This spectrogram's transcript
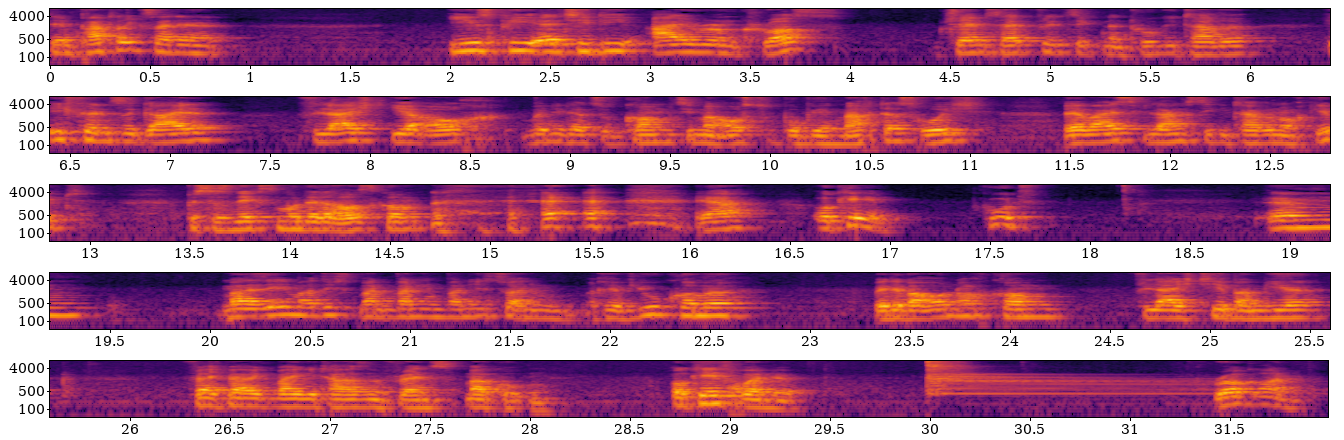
Dem Patrick seine ESP LTD Iron Cross James Hetfield Signaturgitarre. Ich finde sie geil. Vielleicht ihr auch, wenn ihr dazu kommt, sie mal auszuprobieren, macht das ruhig. Wer weiß, wie lange es die Gitarre noch gibt, bis das nächste Modell rauskommt. ja, okay, gut. Ähm, mal sehen, was ich, wann, wann, wann ich zu einem Review komme. Wird aber auch noch kommen. Vielleicht hier bei mir, vielleicht bei, bei Guitars and Friends. Mal gucken. Okay, Freunde. Rock on.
